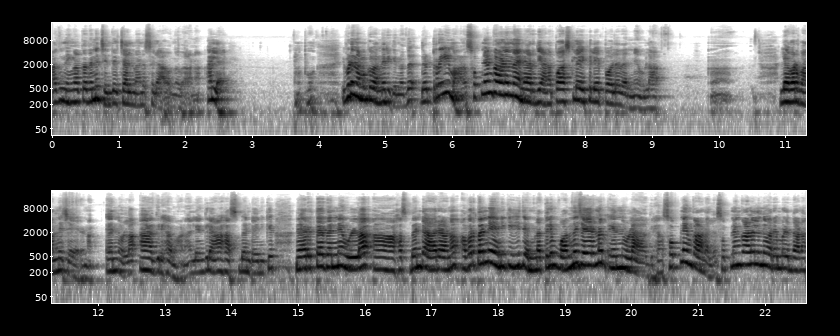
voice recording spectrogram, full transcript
അത് നിങ്ങൾക്ക് തന്നെ ചിന്തിച്ചാൽ മനസ്സിലാവുന്നതാണ് അല്ലേ? അപ്പോൾ ഇവിടെ നമുക്ക് വന്നിരിക്കുന്നത് ദ ഡ്രീമാണ് സ്വപ്നം കാണുന്ന എനർജിയാണ്. പാസ്റ്റ് ലൈഫിലെ പോലെ തന്നെയുള്ള ലവർ വന്നു ചേരണം എന്നുള്ള ആഗ്രഹമാണ്. അല്ലെങ്കിൽ ആ ഹസ്ബൻഡ് എനിക്ക് നേരത്തെ തന്നെ ഉള്ള ഹസ്ബൻഡ് ആരാണോ അവർ തന്നെ എനിക്ക് ഈ ജന്മത്തിലും വന്നു ചേരണം എന്നുള്ള ആഗ്രഹം. സ്വപ്നം കാണൽ. സ്വപ്നം കാണൽ എന്ന് പറയുമ്പോൾ എന്താണ്?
